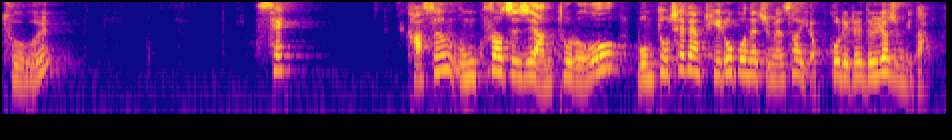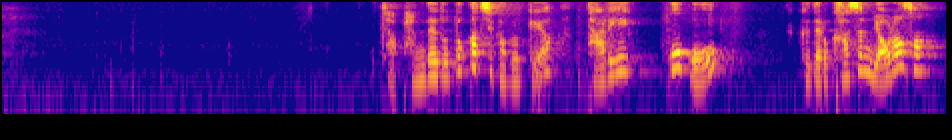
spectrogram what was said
둘, 셋. 가슴 웅크러지지 않도록 몸통 최대한 뒤로 보내주면서 옆구리를 늘려줍니다. 자, 반대도 똑같이 가볼게요. 다리 꼬고, 그대로 가슴 열어서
